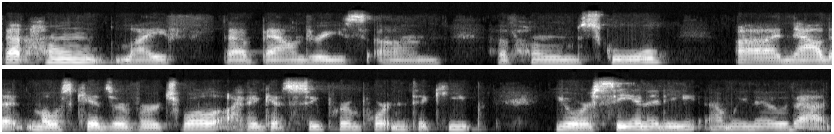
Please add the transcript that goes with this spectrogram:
that home life, that boundaries um, of home school, uh, now that most kids are virtual, I think it's super important to keep your sanity. And we know that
